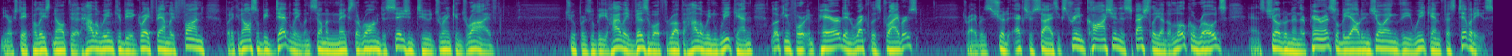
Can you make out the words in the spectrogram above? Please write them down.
New York State Police note that Halloween can be a great family fun, but it can also be deadly when someone makes the wrong decision to drink and drive. Troopers will be highly visible throughout the Halloween weekend, looking for impaired and reckless drivers. Drivers should exercise extreme caution, especially on the local roads, as children and their parents will be out enjoying the weekend festivities.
